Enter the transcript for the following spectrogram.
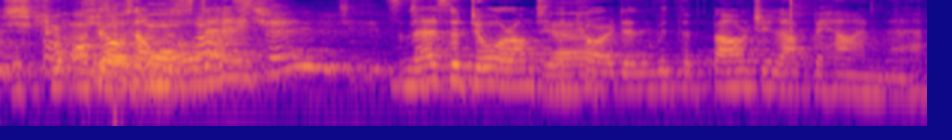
I Shows on the stage. And there's the door onto Yeah. the corridor with the biology lab behind there.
